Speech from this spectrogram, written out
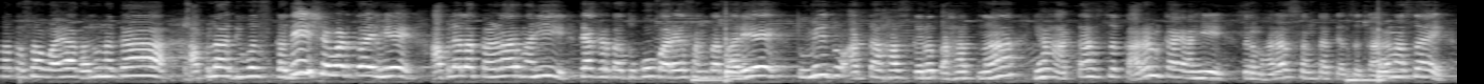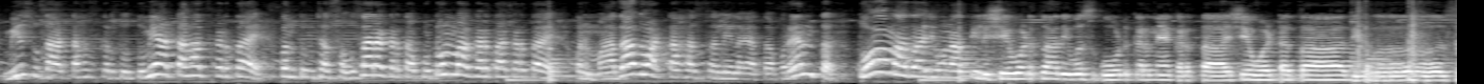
तसा वाया घालू नका. आपला दिवस कधी शेवट जाईल हे आपल्याला कळणार नाही. त्याकरता तुकोबाऱ्या सांगतात अरे तुम्ही जो अट्टाहास करत आहात ना ह्या अट्टहासचं कारण काय आहे? तर महाराज सांगतात त्याचं कारण असं आहे मी सुद्धा अट्टाहास करतो तुम्ही अट्टाहास करताय पण तुमच्या संसाराकरता कुटुंबाकरता करताय पण माझा जो अट्टाहास चाललेला आहे आतापर्यंत तो माझा जीवनातील शेवटचा दिवस गोड करण्याकरता शेवटचा दिवस.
